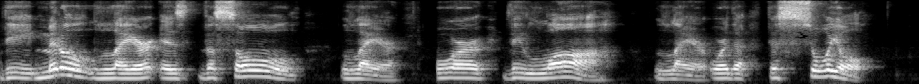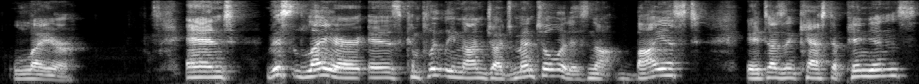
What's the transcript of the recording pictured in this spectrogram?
The middle layer is the soul layer or the law layer or the, the soil layer. And this layer is completely non judgmental, it is not biased, it doesn't cast opinions.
